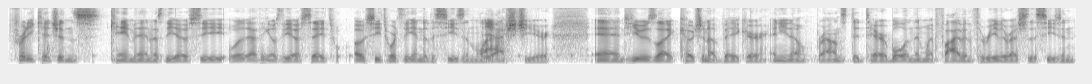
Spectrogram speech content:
Freddie Kitchens came in as the OC. Well, I think it was the OC, OC towards the end of the season last year, and he was like coaching up Baker. And you know, Browns did terrible, and then went five and three the rest of the season.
